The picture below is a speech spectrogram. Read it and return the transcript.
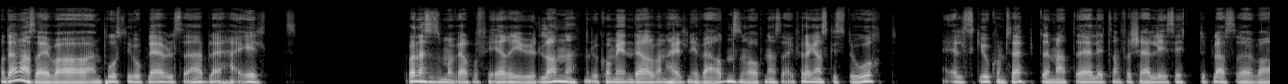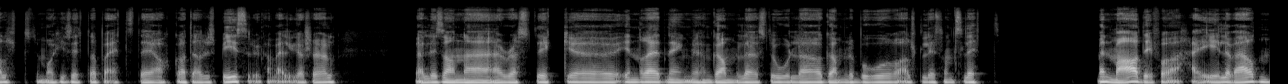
Og det må jeg si var en positiv opplevelse. Jeg ble helt Det var nesten som å være på ferie i utlandet når du kom inn der, det var en helt ny verden som åpna seg, for det er ganske stort. Jeg elsker jo konseptet med at det er litt sånn forskjellige sitteplasser overalt. Du må ikke sitte på ett sted akkurat der du spiser, du kan velge sjøl. Veldig sånn uh, rustic uh, innredning med sånn gamle stoler og gamle bord og alt litt sånn slitt. Men mat fra hele verden.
